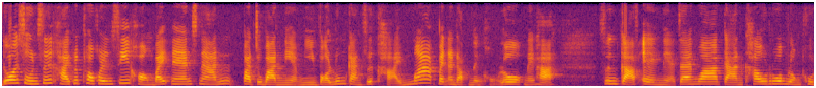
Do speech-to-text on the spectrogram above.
โดยศูนย์ซื้อขายคริปโตเคอเรนซีของ Binance นั้น ปัจจุบันเนี่ยมี volume การซื้อขายมากเป็นอันดับหนึ่งของโลกนะคะ ซึ่ง GULF เองเนี่ยแจ้งว่าการเข้าร่วมลงทุน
